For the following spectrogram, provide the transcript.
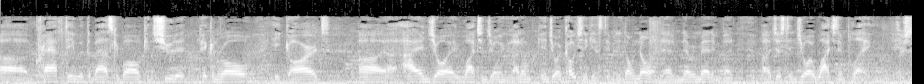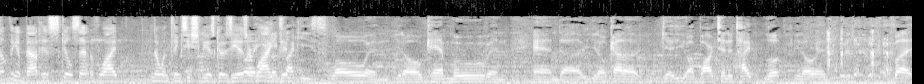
Uh, crafty with the basketball. Can shoot it. Pick and roll. He guards. Uh, I enjoy watching Joe Ingles. I don't enjoy coaching against him, and I don't know him. I've never met him, but uh, just enjoy watching him play. Is there something about his skill set of why no one thinks he should be as good as he is, well, or why he he, didn't? like he's slow and you know can't move and and uh, you know kind of get you know, a bartender type look, you know, and but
